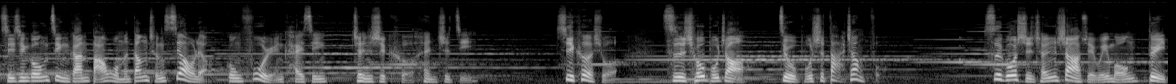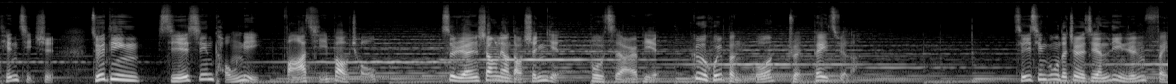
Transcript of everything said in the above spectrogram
齐桓公竟敢把我们当成笑料，供妇人开心，真是可恨之极。”细客说。此仇不报，就不是大丈夫。四国使臣歃血为盟，对天起誓，决定协心同力，伐齐报仇。四人商量到深夜，不辞而别，各回本国准备去了。齐顷公的这件令人匪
